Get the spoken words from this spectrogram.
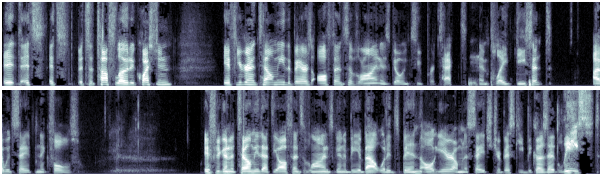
it, it's it's it's a tough loaded question. If you're going to tell me the Bears' offensive line is going to protect and play decent, I would say it's Nick Foles if you're going to tell me that the offensive line is going to be about what it's been all year, I'm going to say it's Trubisky because at least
